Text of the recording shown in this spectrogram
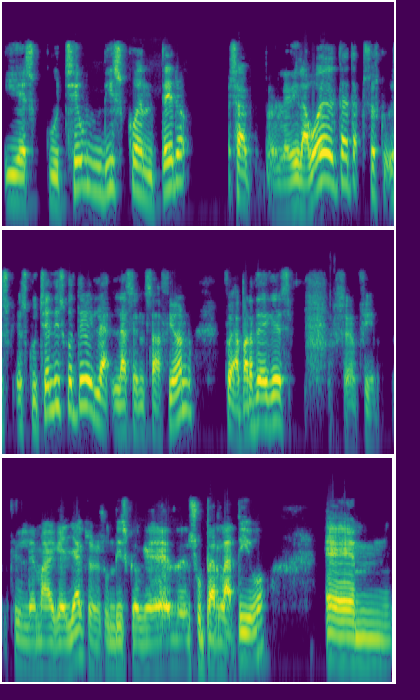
y escuché un disco entero o sea, le di la vuelta, escuché el disco entero y la, sensación fue, aparte de que es, en fin, el de Michael Jackson es un disco que es superlativo, em,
